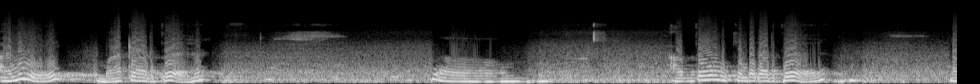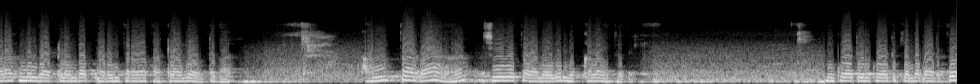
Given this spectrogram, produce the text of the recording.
అని మాట్లాడితే అద్దం కింద పడితే పడకముందు ఎట్లుందో పడిన తర్వాత అట్లాగే ఉంటుందా? అంతగా జీవితం అనేది ముక్కలవుతుంది ఇంకోటి ఇంకోటి కింద పడితే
